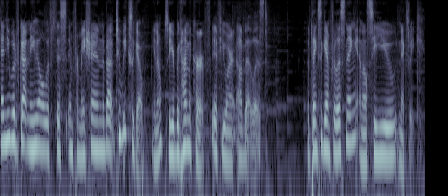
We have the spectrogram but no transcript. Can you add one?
And you would have gotten an email with this information about two weeks ago, you know? So you're behind the curve if you aren't on that list. But thanks again for listening, and I'll see you next week.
